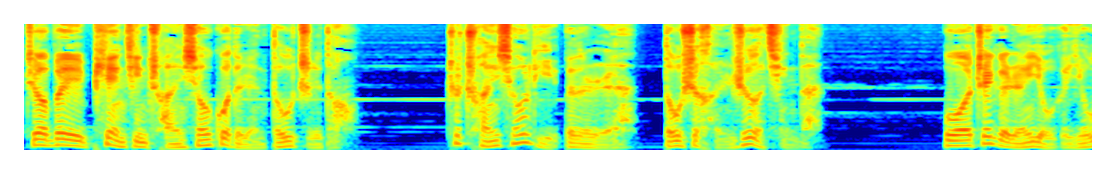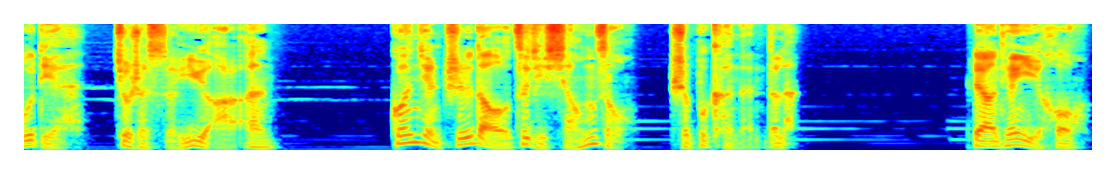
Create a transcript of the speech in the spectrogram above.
这被骗进传销过的人都知道，这传销里边的人都是很热情的，我这个人有个优点，就是随遇而安。关键知道自己想走是不可能的了。两天以后，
